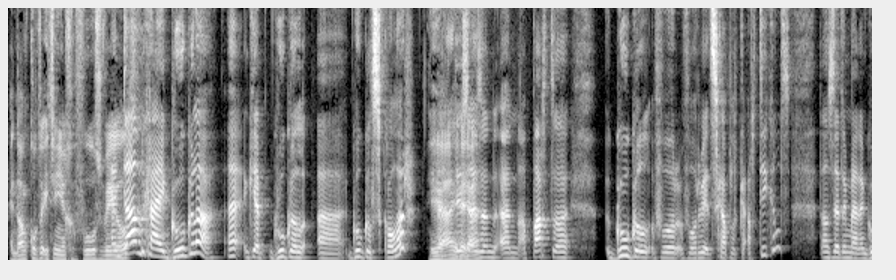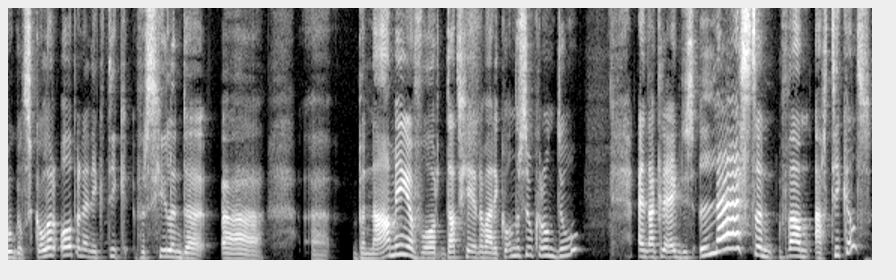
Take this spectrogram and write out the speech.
En dan komt er iets in je En gevoelswereld. dan ga je googlen. Hè. Ik heb Google, eh, Google Scholar. Ja, Hè. ja, Dus ja. dat is een, een aparte Google voor, voor wetenschappelijke artikels. Dan zet ik mijn Google Scholar open en ik tik verschillende eh, eh, benamingen voor datgene waar ik onderzoek rond doe. En dan krijg ik dus lijsten van artikels.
